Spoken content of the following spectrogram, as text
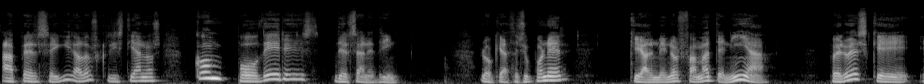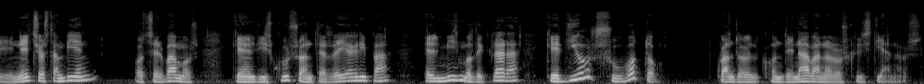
a perseguir a los cristianos con poderes del Sanedrín, lo que hace suponer que al menos fama tenía. Pero es que en hechos también observamos que en el discurso ante el rey Agripa, él mismo declara que dio su voto cuando condenaban a los cristianos.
